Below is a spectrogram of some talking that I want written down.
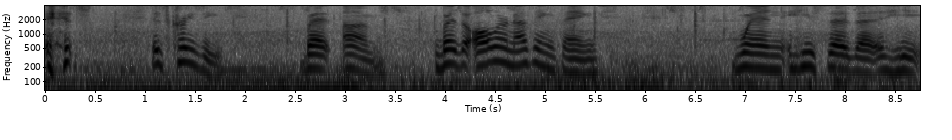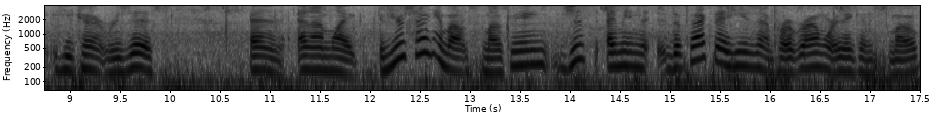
It's it's crazy. But um but the all or nothing thing when he said that he he couldn't resist and and I'm like, if you're talking about smoking, just I mean the, the fact that he's in a program where they can smoke,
